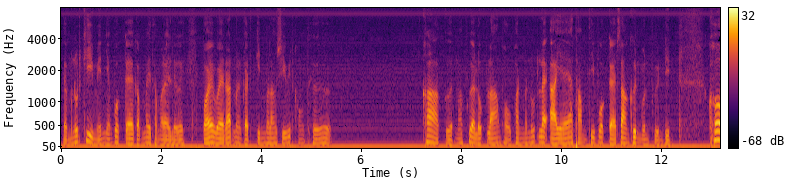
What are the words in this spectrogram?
แต่มนุษย์ขี้เหม็นอย่างพวกแกกับไม่ทำอะไรเลย ปล่อยไวรัสมันกัดกินพลังชีวิตของเธอข้าเกิดมาเพื่อลบล้างเผ่าพันธุ์มนุษย์และอารยธรรมที่พวกแกสร้างขึ้นบนผืนดินข้า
